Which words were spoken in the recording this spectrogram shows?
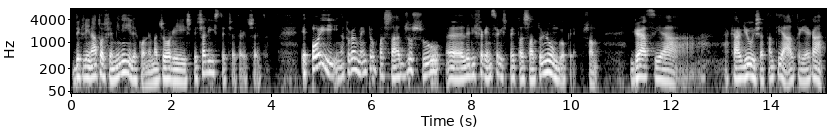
declinato al femminile con le maggiori specialiste, eccetera, eccetera. E poi naturalmente un passaggio sulle eh, differenze rispetto al salto in lungo, che insomma, grazie a, a Carl Lewis e a tanti altri era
